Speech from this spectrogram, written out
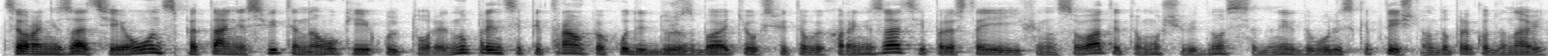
Це організація ООН з питань освіти, науки і культури. Ну, в принципі, Трамп виходить дуже з багатьох світових організацій, перестає їх фінансувати, тому що відноситься до них доволі скептично. До прикладу, навіть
